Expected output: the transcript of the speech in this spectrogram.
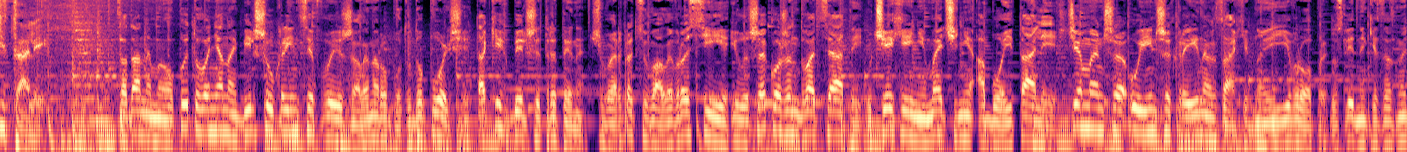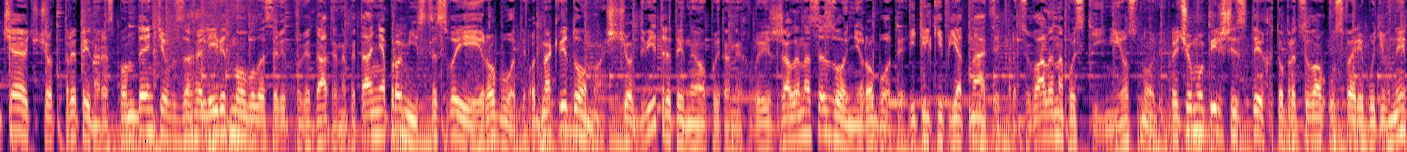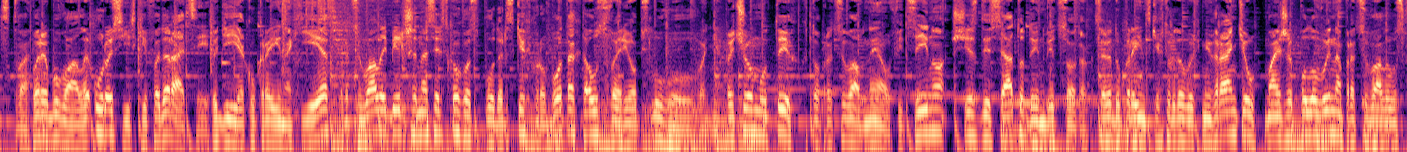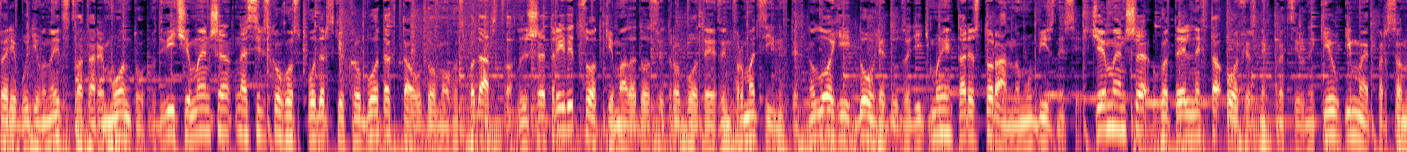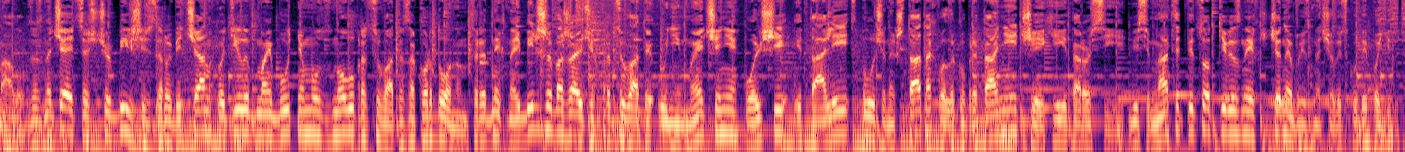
Деталі. За даними опитування, найбільше українців виїжджали на роботу до Польщі. Таких більше третини. Чверть працювали в Росії, і лише кожен двадцятий у Чехії, Німеччині або Італії. Ще менше у інших країнах Західної Європи. Дослідники зазначають, що третина респондентів взагалі відмовилася відповідати на питання про місце своєї роботи. Однак відомо, що дві третини опитаних виїжджали на сезонні роботи, і тільки 15 працювали на постійній основі. Причому більшість з тих, хто працював у сфері будівництва, перебували у Російській Федерації, тоді як у країнах ЄС працювали більше на сільськогосподарських роботах та у сфері обслуговування. Причому тих, хто працював неофіційно, 61%. Серед українських трудових мігрантів майже половина працювали у сфері будівництва та ремонту, вдвічі менше на сільськогосподарських роботах та у домогосподарствах. Лише 3% мали досвід роботи з інформаційних технологій, догляду за дітьми та ресторанному бізнесі. Ще менше готельних та офісних працівників і медперсоналу. Зазначається, що більшість заробітчан хотіли б в майбутньому знову працювати за кордоном. Серед них найбільше бажаючих працювати у Німеччині, Польщі, Італії, Сполучених Штатах, Великобританії, Чехії та Росії. 18% із них ще не визначились, куди поїдуть.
